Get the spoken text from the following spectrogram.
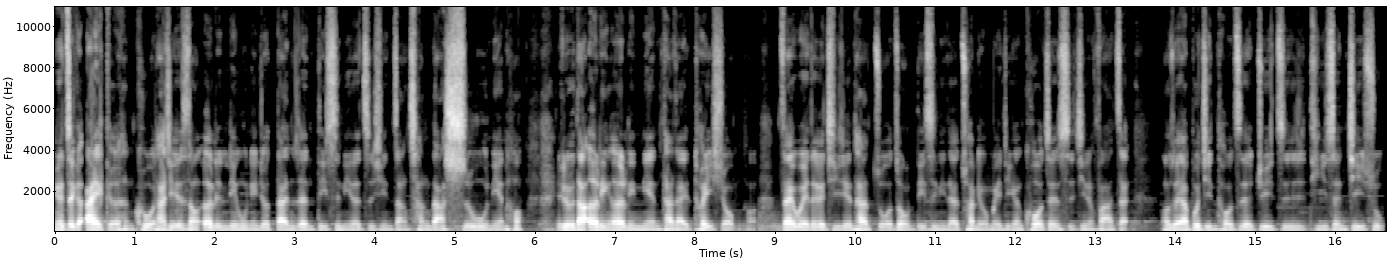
因为这个艾格很酷，他其实是从二零零五年就担任迪士尼的执行长，长达十五年哈，一路到二零二零年他才退休哈，在为这个期间，他着重迪士尼在串流媒体跟扩增实境的发展，哦，所以他不仅投资了巨资提升技术，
